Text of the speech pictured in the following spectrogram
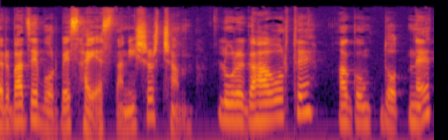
տրված է որպես Հայաստանի շրջան։ Լուրը գահորթե agung.net/am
